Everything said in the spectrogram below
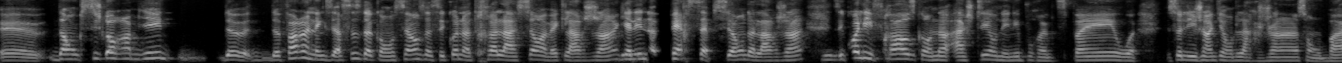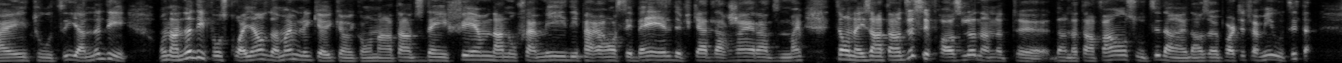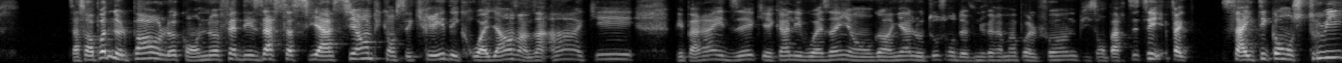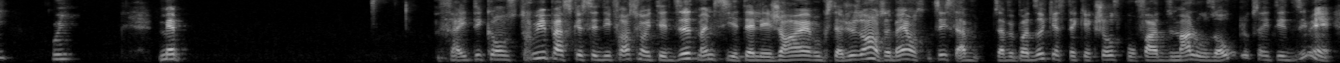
euh, donc, si je comprends bien, de, faire un exercice de conscience de c'est quoi notre relation avec l'argent, quelle est notre perception de l'argent, c'est quoi les phrases qu'on a achetées, on est né pour un petit pain, ou c'est ça, les gens qui ont de l'argent sont bêtes, ou il y en a des, on en a des fausses croyances de même qu'on a entendu d'infirmes dans nos familles, des parents, on sait bien, depuis qu'il y a de l'argent, est rendu de même. on a entendu ces phrases-là dans notre, euh, dans notre enfance ou dans, dans un party de famille où ça ne sort pas de nulle part qu'on a fait des associations puis qu'on s'est créé des croyances en disant Ah, OK, mes parents ils disaient que quand les voisins ils ont gagné à l'auto, ils sont devenus vraiment pas le fun, puis ils sont partis. fait, ça a été construit. Oui. Mais ça a été construit parce que c'est des phrases qui ont été dites, même s'ils étaient légères ou que c'était juste, ah, c'est bien, ça ne veut pas dire que c'était quelque chose pour faire du mal aux autres que ça a été dit, mais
